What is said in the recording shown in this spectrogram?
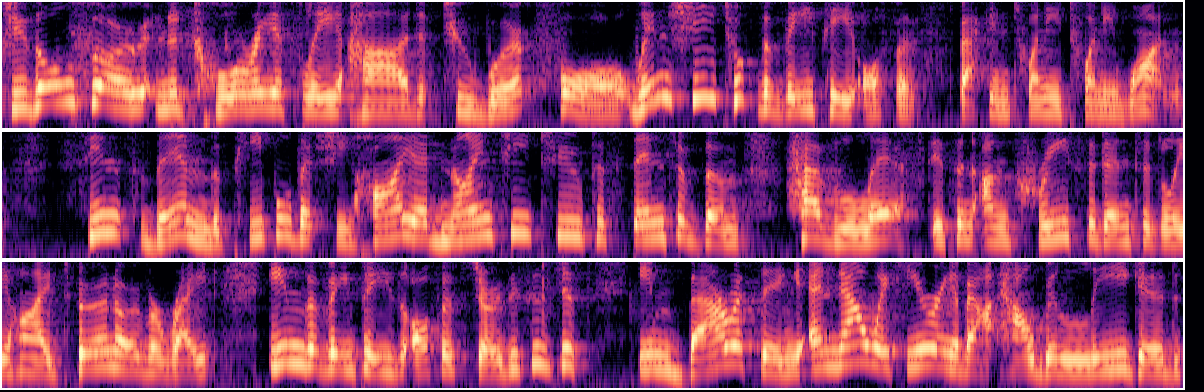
She's also notoriously hard to work for. When she took the VP office back in 2021, since then, the people that she hired, 92% of them have left. It's an unprecedentedly high turnover rate in the VP's office, Joe. This is just embarrassing. And now we're hearing about how beleaguered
